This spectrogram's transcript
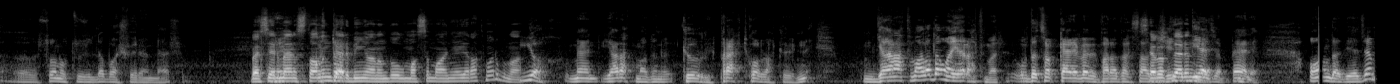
e, son 30 ildə baş verənlər. Bəs e, Ermənistanın qərbin yanında olması maneə yaratmır buna? Yox, mən yaratmadığını görürük, praktik olaraq görürük. Yaratmalı da amma yaratmır. O da çox qəribə bir paradoksal bir şey deyəcəm. Bəli. Onu da deyəcəm.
